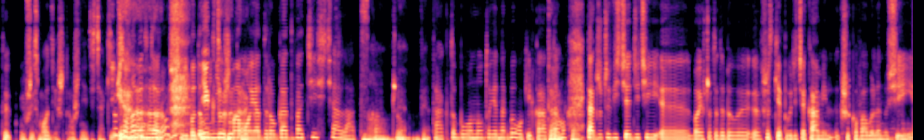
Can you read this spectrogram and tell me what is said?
To już jest młodzież, to już nie dzieciaki. Już są nawet dorośli, bo Dominik Niektórzy ma, tak. moja droga, 20 lat no, Wiem, wiem. Tak, to było, no to jednak było kilka lat tak, temu. Tak. tak, rzeczywiście dzieci, y, bo jeszcze wtedy były, y, wszystkie były dzieciakami, krzykowały Lenusi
